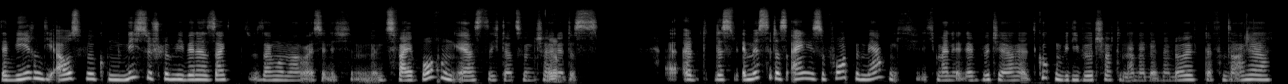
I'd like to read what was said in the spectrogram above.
dann wären die Auswirkungen nicht so schlimm, wie wenn er sagt, sagen wir mal, weiß ich nicht, in, zwei Wochen erst sich dazu entscheidet, Ja. dass äh, das, er müsste das eigentlich sofort bemerken. Ich, ich meine, er wird ja halt gucken, wie die Wirtschaft in anderen Ländern läuft. Von daher,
